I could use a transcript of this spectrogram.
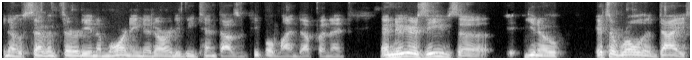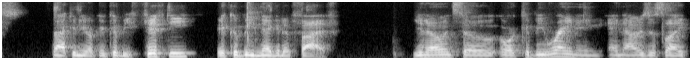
you know, seven thirty in the morning, there'd already be ten thousand people lined up, and then and New Year's Eve's, uh, you know, it's a roll of dice back in New York. It could be fifty, it could be negative five, you know, and so or it could be raining, and I was just like,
